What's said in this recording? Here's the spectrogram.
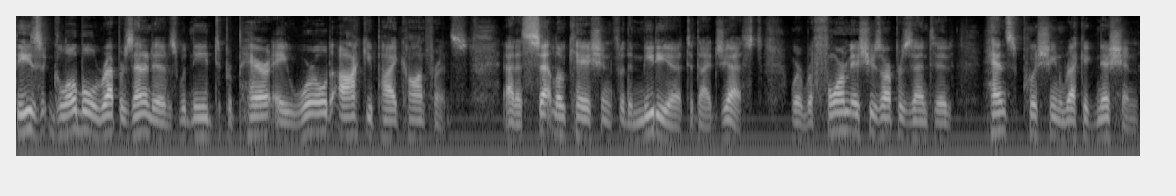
these global representatives would need to prepare a World Occupy conference at a set location for the media to digest, where reform issues are presented, hence pushing recognition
